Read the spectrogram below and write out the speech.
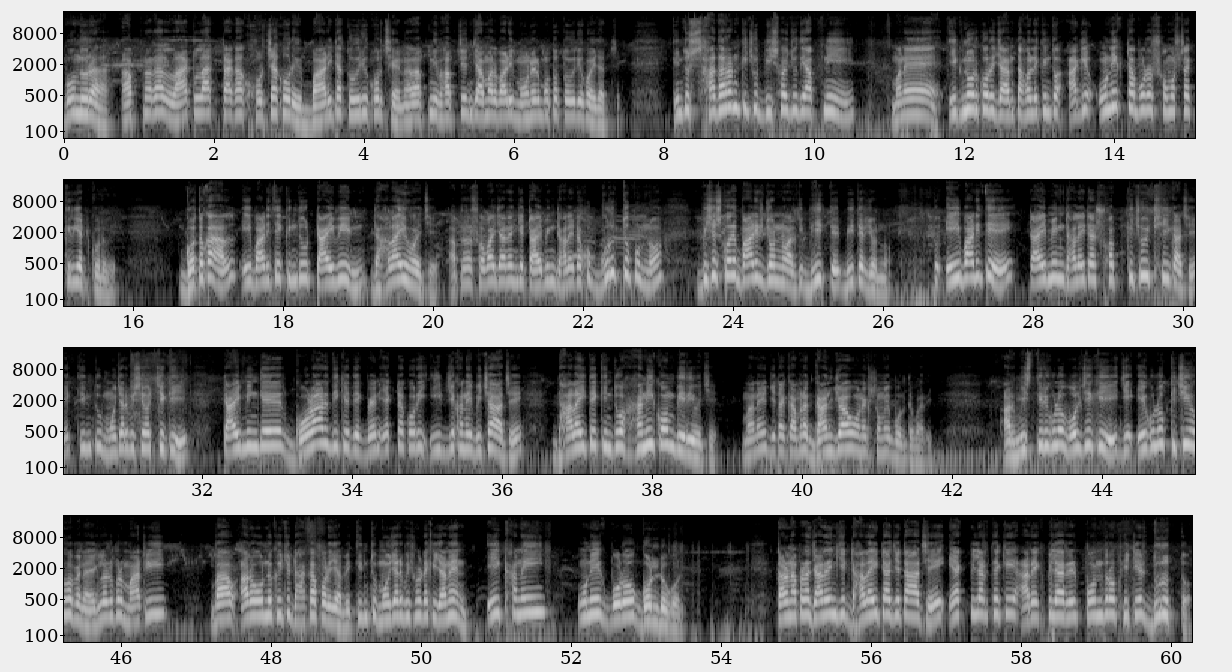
বন্ধুরা, আপনারা লাখ লাখ টাকা খরচা করে বাড়িটা তৈরি করছেন আর আপনি ভাবছেন যে আমার বাড়ি মনের মতো তৈরি হয়ে যাচ্ছে। কিন্তু সাধারণ কিছু বিষয় যদি আপনি মানে ইগনোর করে যান, তাহলে কিন্তু আগে অনেকটা বড় সমস্যা ক্রিয়েট করবে। গতকাল এই বাড়িতে কিন্তু টাইবিং ঢালাই হয়েছে। আপনারা সবাই জানেন যে টাইবিং ঢালাইটা খুব গুরুত্বপূর্ণ, বিশেষ করে বাড়ির জন্য আর কি, ভিতের ভিতের জন্য। তো এই বাড়িতে টাইমিং ঢালাইটা সব কিছুই ঠিক আছে, কিন্তু মজার বিষয় হচ্ছে কি টাইমিংয়ের গোড়ার দিকে দেখবেন একটা করে ইট যেখানে বিছা আছে, ঢালাইতে কিন্তু হানি কম বেরিয়েছে। মানে যেটাকে আমরা গাঞ্জাও অনেক সময় বলতে পারি। আর মিস্ত্রিগুলো বলছে কি, যে এগুলো কিছুই হবে না, এগুলোর উপর মাটি বা আরও অন্য কিছু ঢাকা পড়ে যাবে। কিন্তু মজার বিষয়টা কি জানেন? এইখানেই অনেক বড় গণ্ডগোল কারণ আপনারা জানেন যে ঢালাইটা যেটা আছে, এক পিলার থেকে আরেক পিলারের পনেরো ফিটের দূরত্ব।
